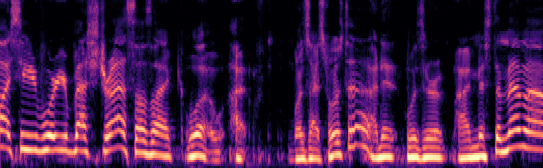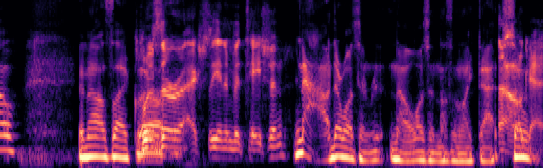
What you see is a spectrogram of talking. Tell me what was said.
I see you wore your best dress." I was like, "Whoa, I, was I supposed to? I didn't. Was there? I missed a memo." And I was like, Was there actually an invitation? Nah, there wasn't. No, it wasn't nothing like that. Oh, so, okay.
